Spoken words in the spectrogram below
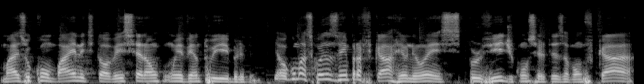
mas o Combined talvez será um evento híbrido. E algumas coisas vêm para ficar, reuniões por vídeo com certeza vão ficar,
